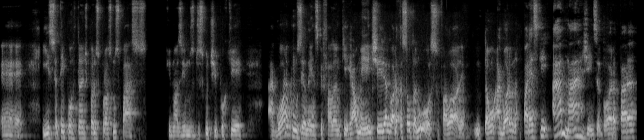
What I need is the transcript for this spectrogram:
É, isso é até importante para os próximos passos que nós íamos discutir, porque agora com o Zelensky falando que realmente ele agora está soltando o osso, fala, olha, então agora parece que há margens agora para,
